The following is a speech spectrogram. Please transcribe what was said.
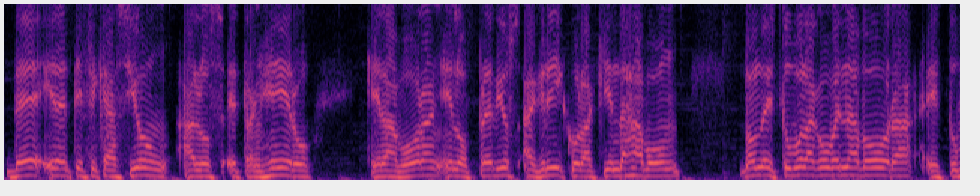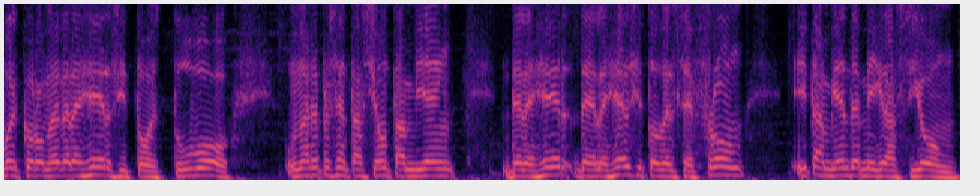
de identificación a los extranjeros que laboran en los predios agrícolas aquí en Dajabón, donde estuvo la gobernadora, estuvo el coronel del ejército, estuvo una representación también del, del ejército, del CEFRON y también de migración,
